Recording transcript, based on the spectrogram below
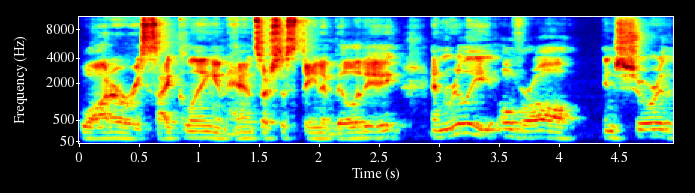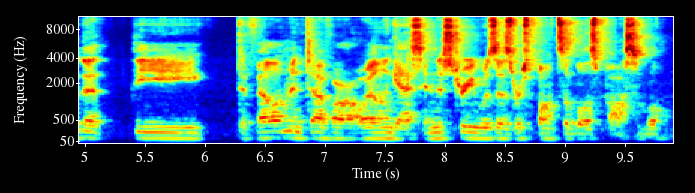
water recycling, enhance our sustainability, and really overall ensure that the development of our oil and gas industry was as responsible as possible.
